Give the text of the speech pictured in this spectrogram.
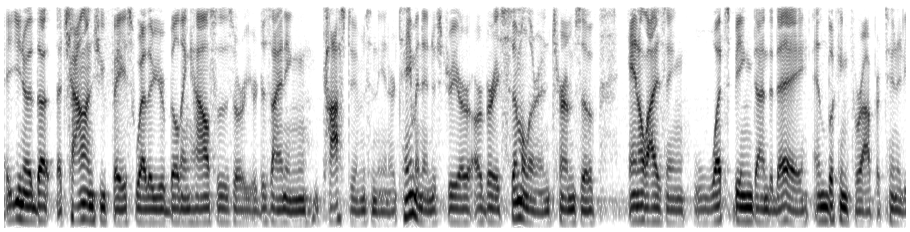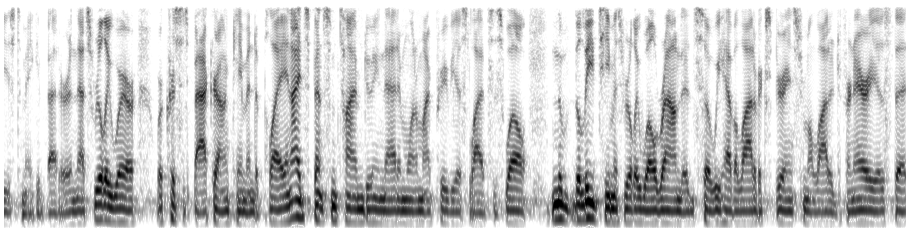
you know, the, the challenge you face, whether you're building houses or you're designing costumes in the entertainment industry, are, are very similar in terms of analyzing what's being done today and looking for opportunities to make it better. And that's really where, where Chris's background came into play. And I'd spent some time doing that in one of my previous lives as well. The, the, lead team is really well rounded, so we have a lot of experience from a lot of different areas that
